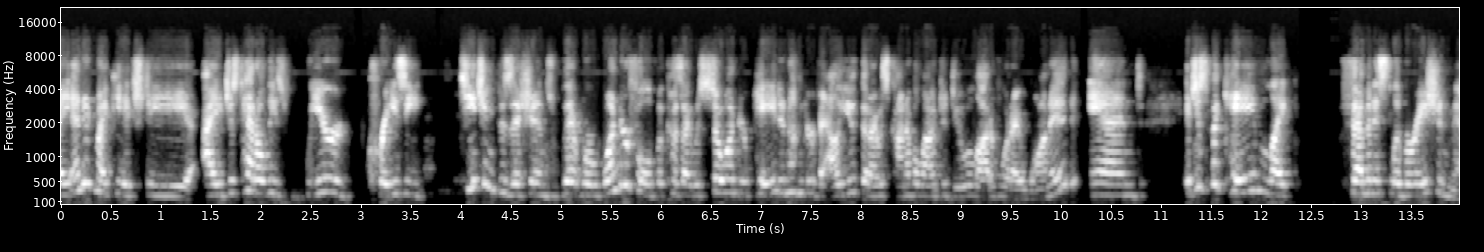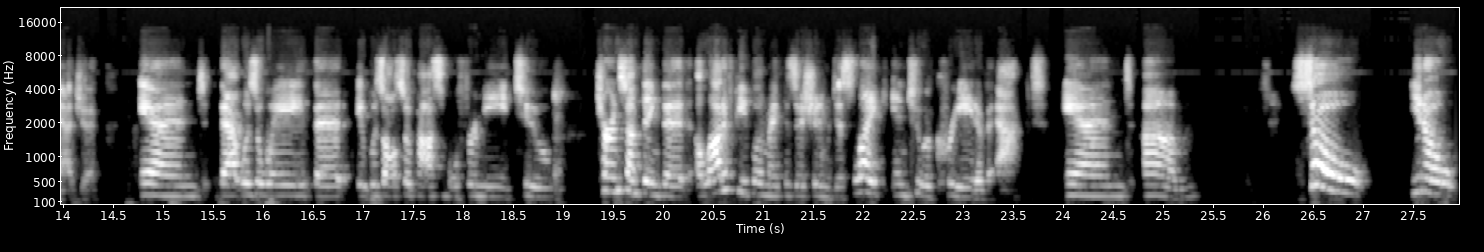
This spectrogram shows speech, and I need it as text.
i ended my phd i just had all these weird crazy teaching positions that were wonderful because i was so underpaid and undervalued that i was kind of allowed to do a lot of what i wanted. And it just became like feminist liberation magic. And that was a way that it was also possible for me to turn something that a lot of people in my position dislike into a creative act. And um, so you know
